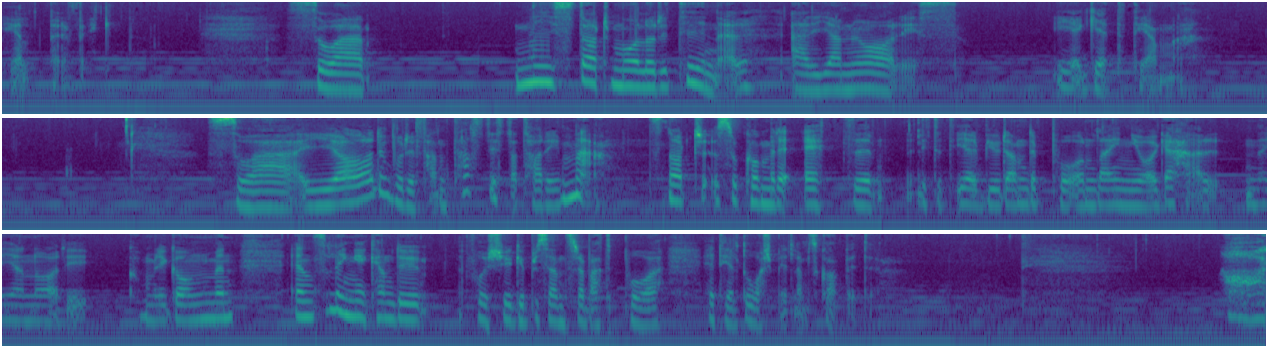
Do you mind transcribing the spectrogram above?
Helt perfekt. Så Nystart, mål och rutiner är januaris eget tema. Så ja, det vore fantastiskt att ha dig med. Snart så kommer det ett eh, litet erbjudande på online-yoga här när januari kommer igång. Men än så länge kan du få 20% rabatt på ett helt årsmedlemskap. Ja,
